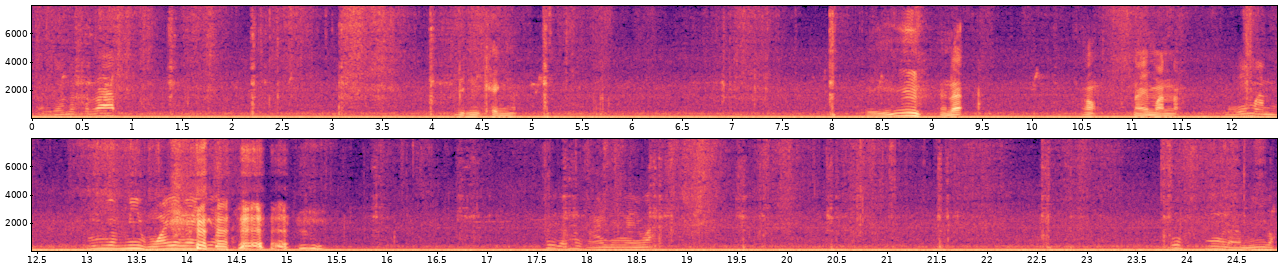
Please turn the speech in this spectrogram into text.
ไปแล้วนะครับดินแข็งนะเฮ้ยนั่นแหละเอ้า ไหนมันอะไหนมันมันยังมีหัวยังไงเนี่ยเฮ้ยแล้วมันหายยังไงวะโอ้โมหนามีวะ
